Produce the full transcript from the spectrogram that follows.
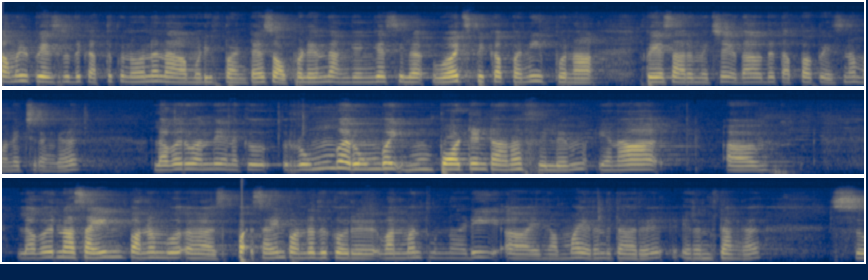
தமிழ் பேசுறது கற்றுக்கணும்னு நான் முடிவு பண்ணிட்டேன். ஸோ அப்போலேருந்து அங்கங்கே சில வேர்ட்ஸ் பிக்கப் பண்ணி இப்போ நான் பேச ஆரம்பித்தேன் ஏதாவது தப்பாக பேசினா மன்னிச்சிடுங்க லவர் வந்து எனக்கு ரொம்ப ரொம்ப இம்பார்ட்டண்ட்டான ஃபிலிம் ஏன்னா லவர் நான் சைன் பண்ணும்போது சைன் பண்ணுறதுக்கு ஒரு ஒன் மந்த் முன்னாடி எங்கள் அம்மா இறந்துட்டாரு இறந்துட்டாங்க. ஸோ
